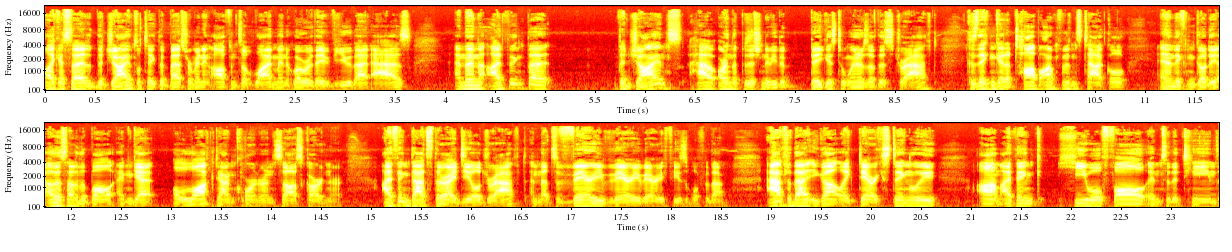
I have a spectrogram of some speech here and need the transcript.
like I said, the Giants will take the best remaining offensive lineman, whoever they view that as, and then I think that the Giants have, are in the position to be the biggest winners of this draft because they can get a top offense tackle and they can go to the other side of the ball and get a lockdown corner in Sauce Gardner. I think that's their ideal draft, and that's very, very, very feasible for them. After that, you got like Derek Stingley. Um, I think he will fall into the teens,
